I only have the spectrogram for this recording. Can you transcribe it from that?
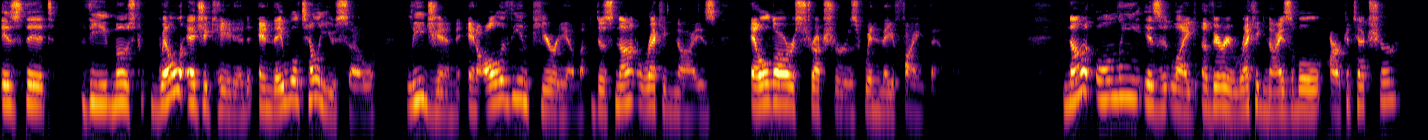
is that the most well educated, and they will tell you so, Legion in all of the Imperium does not recognize Eldar structures when they find them. Not only is it like a very recognizable architecture,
